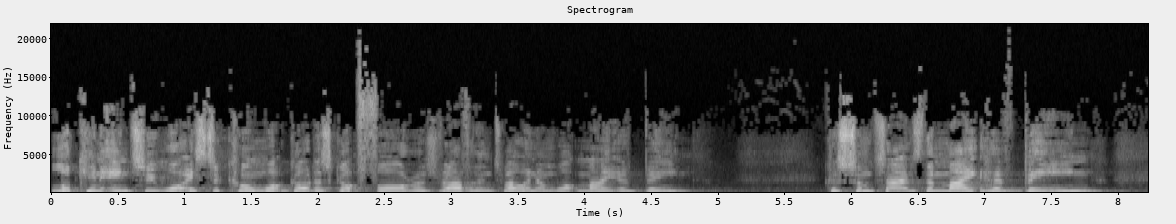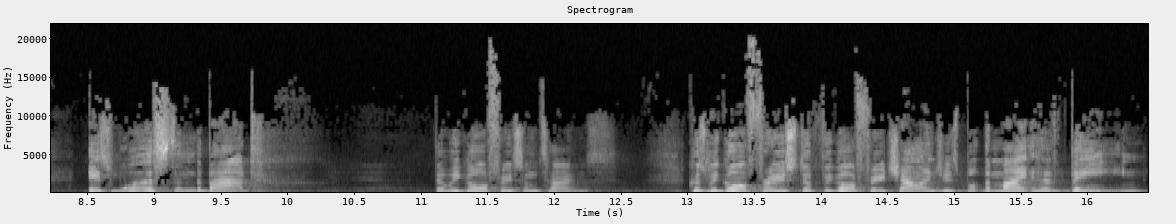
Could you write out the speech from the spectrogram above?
Looking into what is to come, what God has got for us, rather than dwelling on what might have been. Because sometimes the might have been is worse than the bad that we go through sometimes. Because we go through stuff, we go through challenges, but the might have been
